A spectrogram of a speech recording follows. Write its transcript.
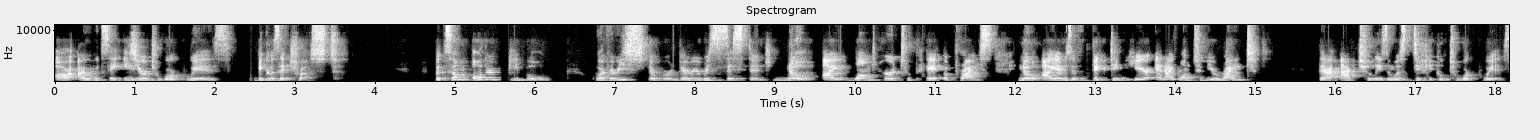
are, I would say, easier to work with because they trust. But some other people who are very stubborn, very resistant, no, I want her to pay a price. No, I am the victim here and I want to be right. They're actually the most difficult to work with.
